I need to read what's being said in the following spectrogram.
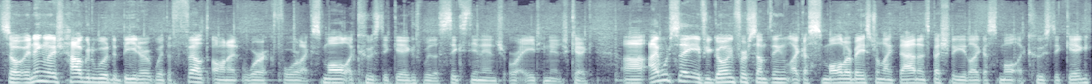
So in English, how good would the beater with a felt on it work for like small acoustic gigs with a 16 inch or 18 inch kick? Uh, I would say if you're going for something like a smaller bass drum like that, and especially like a small acoustic gig,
